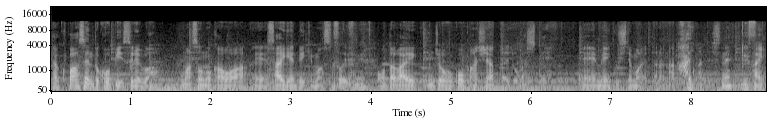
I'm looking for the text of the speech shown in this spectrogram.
100%コピーすれば、まあ、その顔は、えー再現できますのでそうですね。お互い情報交換し合ったりとかして、えーメイクしてもらえたらなっていう感じですね。ですね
